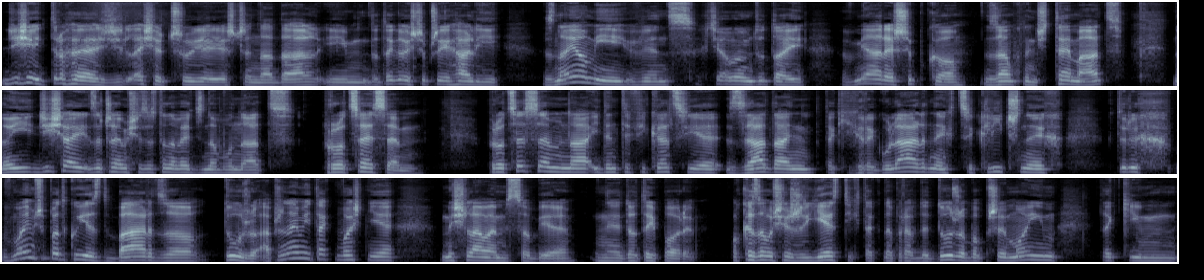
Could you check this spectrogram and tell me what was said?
Dzisiaj trochę źle się czuję jeszcze nadal i do tego jeszcze przyjechali znajomi, więc chciałem tutaj w miarę szybko zamknąć temat. No i dzisiaj zacząłem się zastanawiać znowu nad procesem procesem na identyfikację zadań takich regularnych, cyklicznych, których w moim przypadku jest bardzo dużo, a przynajmniej tak właśnie myślałem sobie e, do tej pory. Okazało się, że jest ich tak naprawdę dużo, bo przy moim takim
